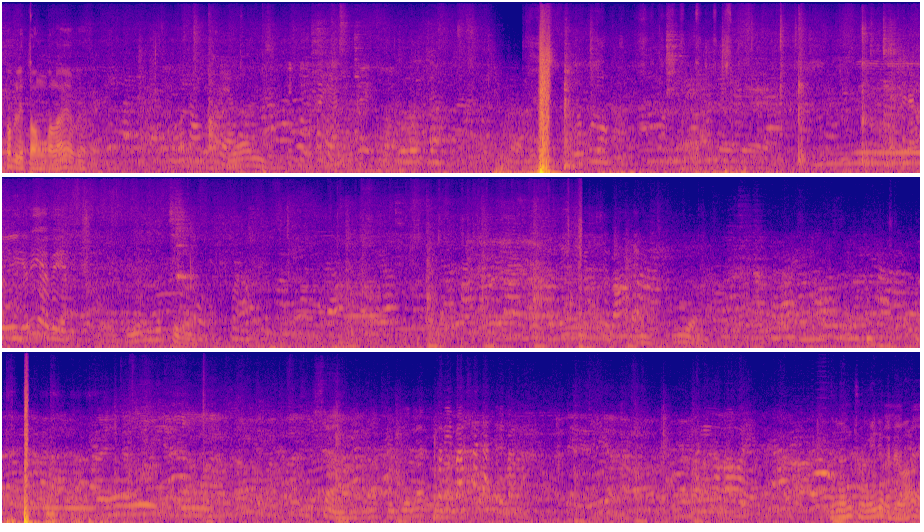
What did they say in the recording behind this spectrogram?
Kok beli tongkol aja, Bro? Tongkol ya? Apa ya? 10 itu. 20. Ada tenggiri ya, Be ya? Ini kecil banget ya? Peribahasa ada peribahasa? Lagi nggak bawa ya? Ini kan cuminya gede banget.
